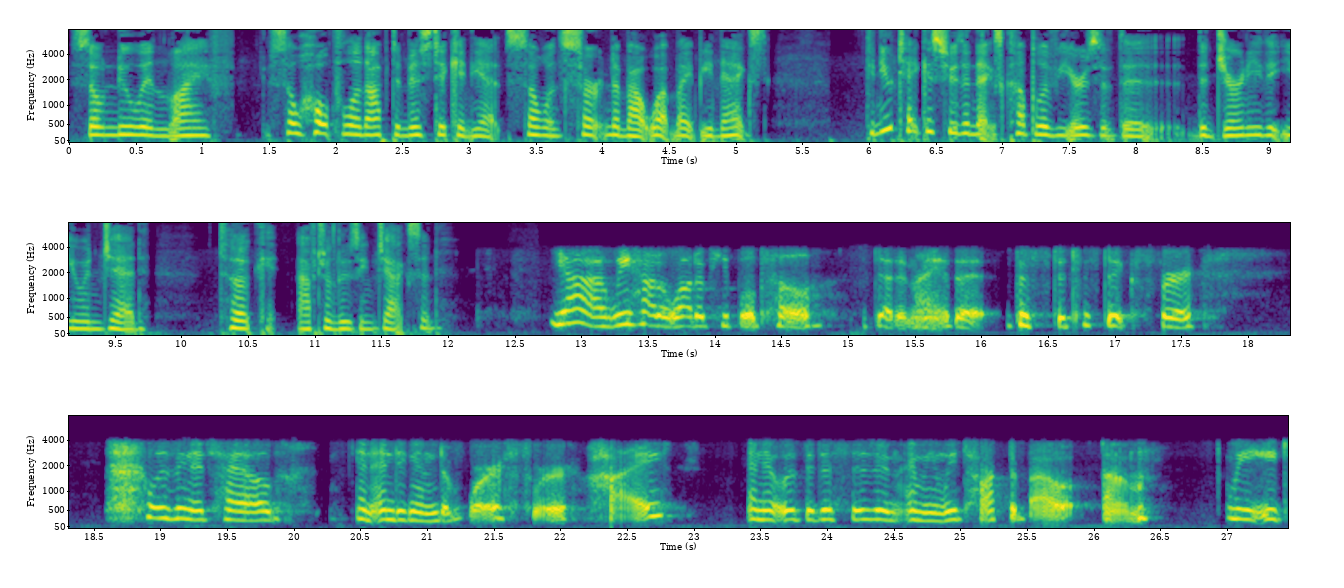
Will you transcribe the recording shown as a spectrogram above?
so new in life, so hopeful and optimistic, and yet so uncertain about what might be next. Can you take us through the next couple of years of the, the journey that you and Jed took after losing Jackson? Yeah, we had a lot of people tell Jed and I that the statistics for losing a child and ending in divorce were high and it was a decision. I mean, we talked about um, we each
